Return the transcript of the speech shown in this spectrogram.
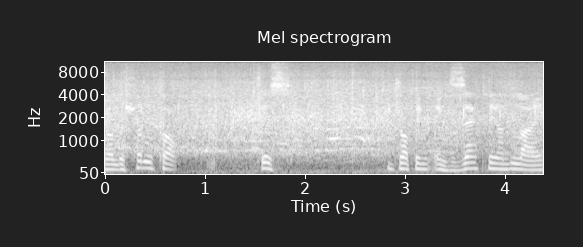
Well, the shuttlecock just dropping exactly on the line.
